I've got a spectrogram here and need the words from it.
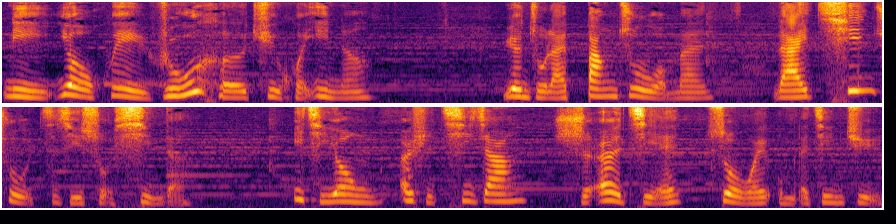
你又会如何去回应呢？愿主来帮助我们，来清楚自己所信的。一起用二十七章十二节作为我们的金句。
